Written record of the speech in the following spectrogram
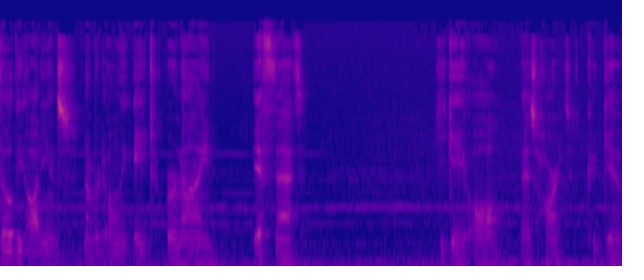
though the audience numbered only eight or nine, if that, he gave all that his heart could give.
